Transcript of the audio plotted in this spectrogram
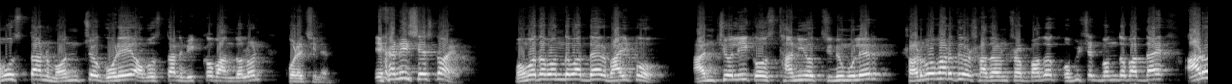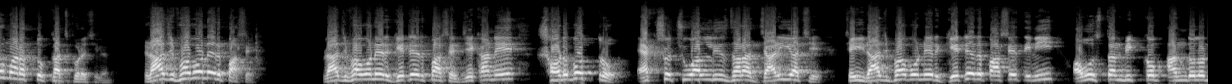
অবস্থান মঞ্চ গড়ে অবস্থান বিক্ষোভ আন্দোলন করেছিলেন। এখানেই শেষ নয়। মমতা বন্দ্যোপাধ্যায়ের ভাইপো, আঞ্চলিক ও স্থানীয় তৃণমূলের সর্বভারতীয় সাধারণ সম্পাদক অভিষেক বন্দ্যোপাধ্যায় আরও মারাত্মক কাজ করেছিলেন। রাজভবনের পাশে, রাজভবনের গেটের পাশে, যেখানে সর্বত্র একশো চুয়াল্লিশ ধারা জারি আছে, সেই রাজভবনের গেটের পাশে তিনি অবস্থান বিক্ষোভ আন্দোলন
